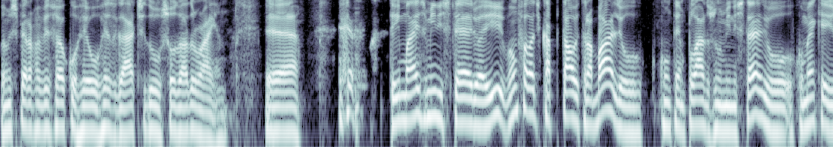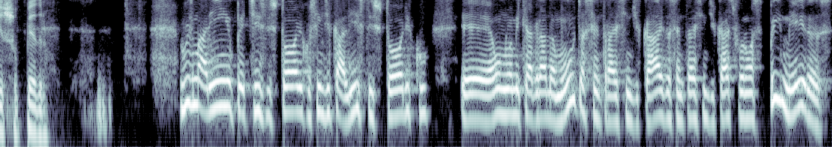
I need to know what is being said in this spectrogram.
Vamos esperar para ver se vai ocorrer o resgate do soldado Ryan. É, tem mais ministério aí. Vamos falar de capital e trabalho contemplados no ministério? Como é que é isso, Pedro? Luiz Marinho, petista histórico, sindicalista histórico, é um nome que agrada muito às centrais sindicais. As centrais sindicais foram as primeiras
